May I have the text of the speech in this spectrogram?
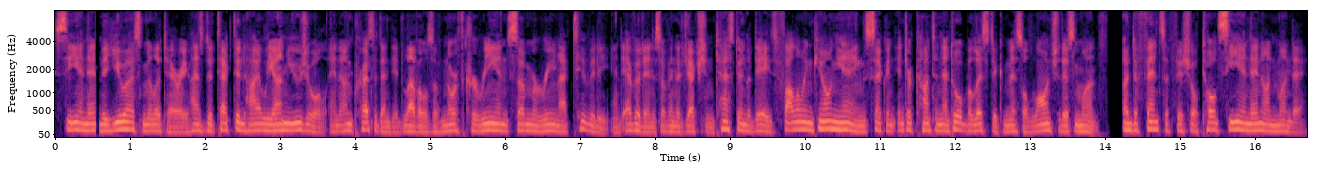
CNN The U.S. military has detected highly unusual and unprecedented levels of North Korean submarine activity and evidence of an ejection test in the days following Pyongyang's second intercontinental ballistic missile launch this month, a defense official told CNN on Monday.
